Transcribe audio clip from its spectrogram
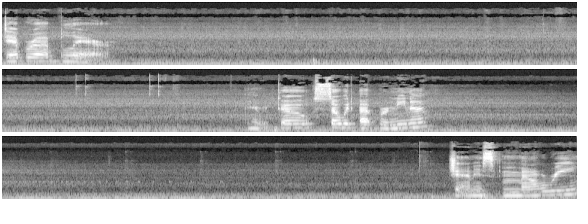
Deborah Blair. Here we go. Sew It Up Bernina. Janice Mowry.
